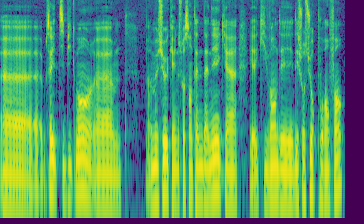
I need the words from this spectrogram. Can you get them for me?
vous savez typiquement... un monsieur qui a une soixantaine d'années, qui, qui vend des chaussures pour enfants,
